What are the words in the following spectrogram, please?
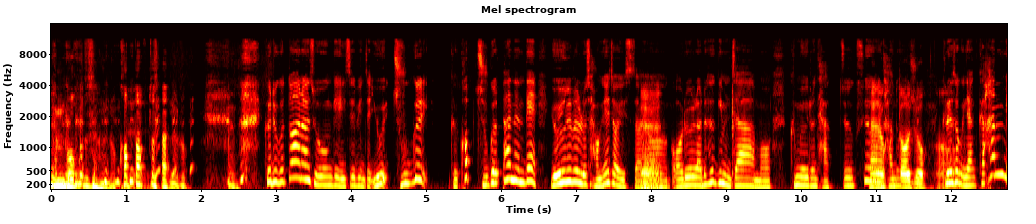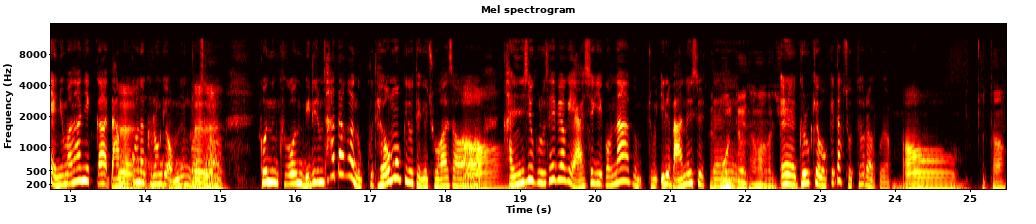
햄버거도 산으로, 컵밥도 산으로. 네. 그리고 또 하나 좋은 게 이 집이 이제 요 죽을 그 컵죽을 파는데 요일별로 정해져 있어요. 예. 그러니까 월요일 날은 흑임자, 뭐 금요일은 닭죽, 수요일은 단호. 떠줘. 어. 그래서 그냥 그 한 메뉴만 하니까 남거나 네. 그런 게 없는 거죠. 네네. 그거는 그건 미리 좀 사다가 놓고 데워 먹기도 되게 좋아서 아. 간식으로 새벽에 야식이거나 좀 일 많으실 때 보온병에 담아가지고. 예, 그렇게 먹기 딱 좋더라고요. 어. 좋다.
